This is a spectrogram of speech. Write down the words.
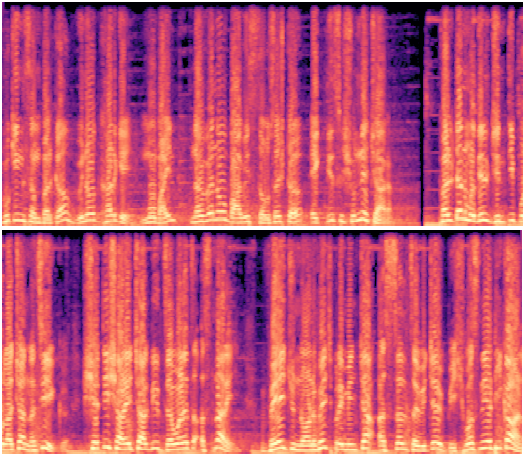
बुकिंग संपर्क विनोद खाडगे मोबाईल नव्याण्णव बावीस चौसष्ट एकतीस शून्य चार. फलटण मधील जिंती पुलाच्या नजीक शेती शाळेच्या अगदी जवळच असणारे व्हेज नॉनव्हेज प्रेमींच्या अस्सल चवीचे विश्वसनीय ठिकाण.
